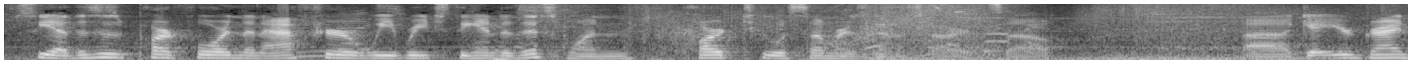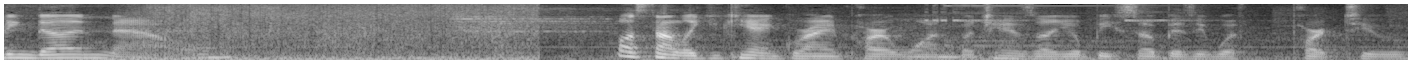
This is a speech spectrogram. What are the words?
So yeah, this is part 4, and then after we reach the end of this one, part 2 of summer is going to start, so... Uh, get your grinding done now. Well, it's not like you can't grind part 1, but chances are you'll be so busy with part 2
